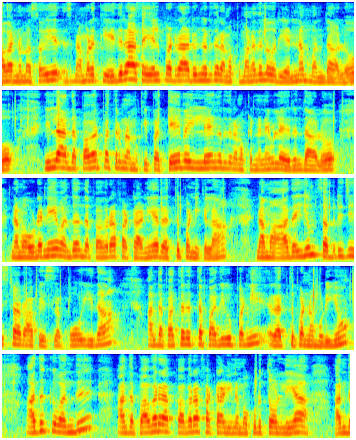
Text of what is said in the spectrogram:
அவர் நம்ம சுய நம்மளுக்கு எதிராக செயல்படுறாருங்கிறது நமக்கு மனதில் ஒரு எண்ணம் வந்தாலோ இல்லை அந்த பவர் பத்திரம் நமக்கு இப்போ தேவையில்லைங்கிறது நமக்கு நினைவில் இருந்தாலோ நம்ம உடனே வந்து அந்த பவர் ஆஃப் அட்டானியை ரத்து பண்ணிக்கலாம். நம்ம அதையும் சப்ரிஜிஸ்டார் ஆஃபீஸில் போய் தான் அந்த பத்திரத்தை பதிவு பண்ணி ரத்து பண்ண முடியும். அதுக்கு வந்து அந்த பவர் பவர் ஆஃப் அட்டானி நம்ம கொடுத்தோம் இல்லையா? அந்த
